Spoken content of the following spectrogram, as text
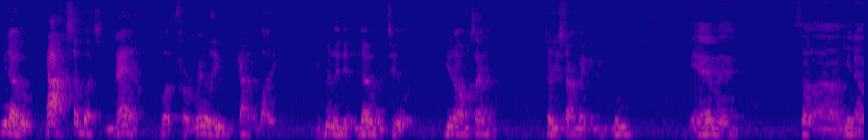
you know, not so much now, but for real, he was kind of like, you really didn't know until, you know what I'm saying? Until you start making these moves. Yeah, man. So, um, you know,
